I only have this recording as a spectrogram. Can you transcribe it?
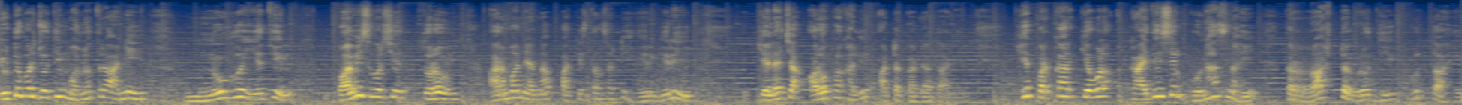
युट्यूबर ज्योती मल्होत्रा आणि नूह येथील बावीस वर्षीय तरुण अरमान यांना पाकिस्तानसाठी हेरगिरी केल्याच्या आरोपाखाली अटक करण्यात आली. हे प्रकार केवळ कायदेशीर गुन्हाच नाही तर राष्ट्रविरोधी कृत्य आहे.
